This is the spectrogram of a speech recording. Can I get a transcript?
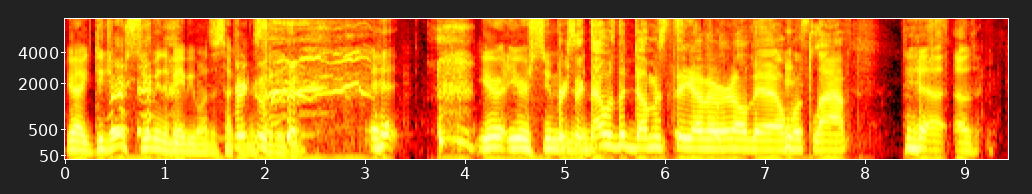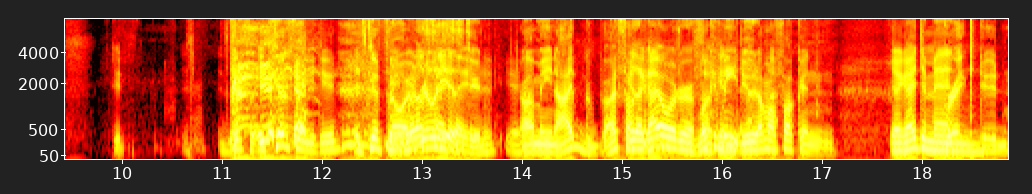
You're like, dude, you're assuming the baby wants to suck on his titty. Dude. you're you're assuming Brick's like, the- that was the dumbest thing I've ever heard all day. I almost laughed. Yeah, I was, dude. It's, good for it's good for you, dude. It's good for No, you. What it else can really I is, say? dude. Yeah. I mean, I I fucking like, I order a look at me, fucking- dude. I'm a fucking You're like I demand brick, dude.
